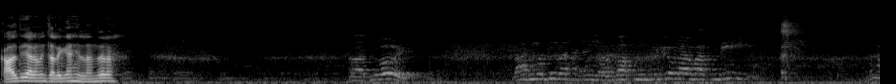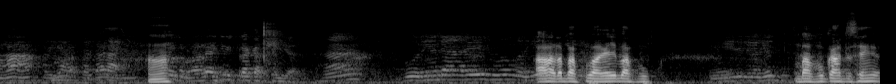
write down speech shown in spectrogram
ਕੱਲ ਦੀ ਯਾਰ ਮੈਂ ਚੱਲ ਗਿਆ ਸੀ ਜਲੰਧਰ ਹਾਂ ਵਧੀਆ ਹਾਂ। ਹਾਂ ਬੋਰੀਆਂ ਦਾ ਇਹ ਬਹੁਤ ਵਧੀਆ ਆਹ ਸਾਡਾ ਬਾਪੂ ਆ ਗਿਆ ਜੀ ਬਾਪੂ। ਬਾਪੂ ਕਾਟ ਸਿੰਘ।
